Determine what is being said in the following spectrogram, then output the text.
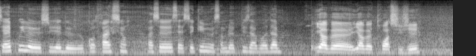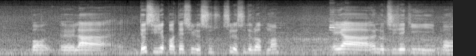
J'avais pris le sujet de contraction parce que c'est ce qui me semblait le plus abordable. Il y avait, il y avait trois sujets. Bon, euh, deux sujets portaient sur le sous-développement Et il y a un autre sujet qui, bon,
